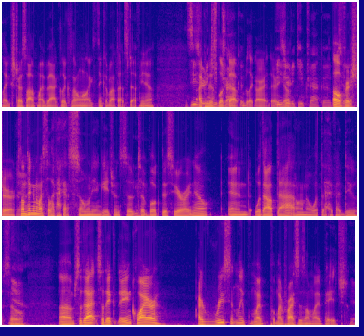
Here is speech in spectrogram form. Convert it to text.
like stress off my back, like, cause I don't want to like think about that stuff, you know. It's easier I can to just keep look track up of, and be like, all right, there you easier go. to keep track of. Oh, too. for sure. Because Yeah. I'm thinking to myself, like, I got so many engagements to, to Mhm. book this year right now, and without that, I don't know what the heck I'd do. So, Yeah. um, so that so they they inquire. I recently put my put my prices on my page. Yeah.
